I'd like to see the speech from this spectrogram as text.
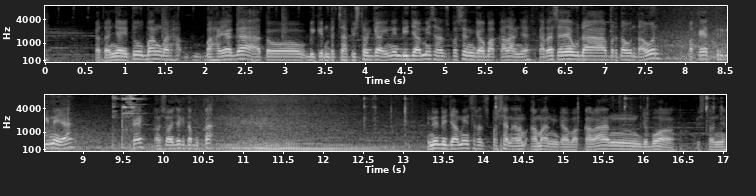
Katanya itu bang bahaya gak atau bikin pecah piston gak ini dijamin 100% gak bakalan ya. Karena saya udah bertahun-tahun pakai trik ini ya. Oke langsung aja kita buka. Ini dijamin 100% aman gak bakalan jebol pistonnya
